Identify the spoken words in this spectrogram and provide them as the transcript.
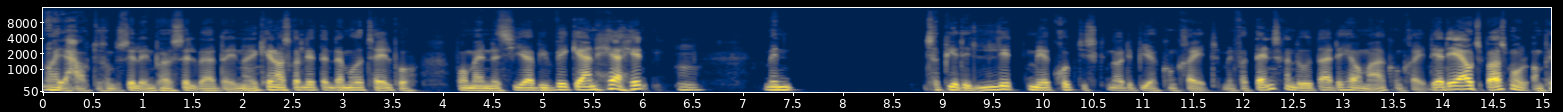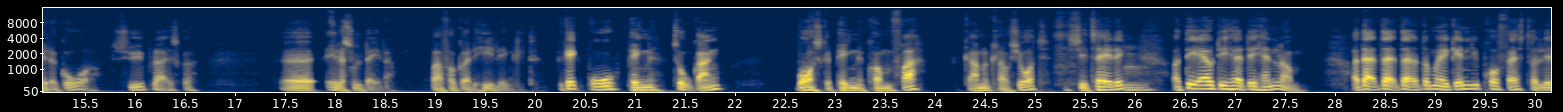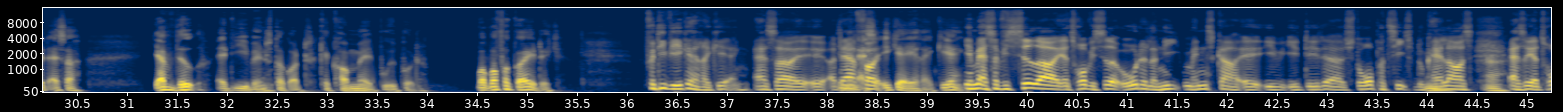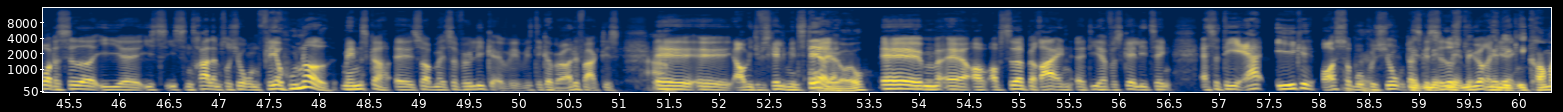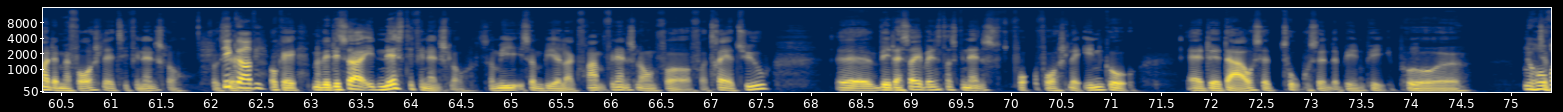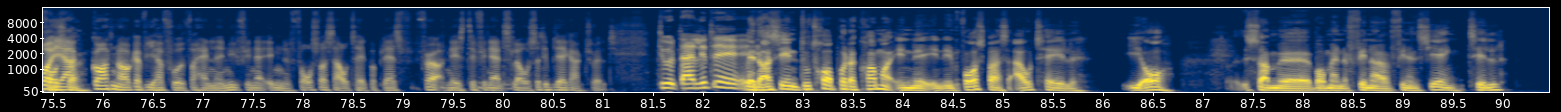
nu har jeg haft det, som du selv er inde på, jeg selv været derinde, og jeg kender også godt lidt den der måde at tale på, hvor man øh, siger, at vi vil gerne herhen, mm. men så bliver det lidt mere kryptisk, når det bliver konkret. Men for danskerne derude, der er det her jo meget konkret. Det, her, det er jo et spørgsmål om pædagoger, sygeplejersker øh, eller soldater. Bare for at gøre det helt enkelt. Vi kan ikke bruge pengene to gange. Hvor skal pengene komme fra? Gammel Claus Hjort, citat, ikke? Mm. Og det er jo det her, det handler om. Og der, der, der, der må jeg igen lige prøve at fastholde lidt, altså, jeg ved, at I i Venstre godt kan komme med et bud på det. Hvor, hvorfor gør I det ikke? Fordi vi ikke er i regering. Altså, øh, og jamen, derfor, altså ikke er i regering? Jamen altså, vi sidder, jeg tror, vi sidder otte eller ni mennesker øh, i, i det der store parti, som du mm. kalder os. Ja. Altså, jeg tror, der sidder i, øh, i, i centraladministrationen flere hundrede mennesker, øh, som øh, selvfølgelig, hvis det kan gøre det faktisk, ja. øh, øh, og i de forskellige ministerier, jo, jo. Øh, øh, og, og sidder og beregne øh, de her forskellige ting. Altså, det er ikke os som okay. opposition, der men, skal men, sidde og styre men, regeringen. Men I kommer der med forslag til finanslov? Det gør vi. Okay, men vil det så i den næste finanslov, som, I, som vi har lagt frem, finansloven for, for 23, øh, vil der så i Venstres finansforslag indgå, at øh, der er afsat 2% af BNP på... Øh, nu håber jeg godt nok, at vi har fået forhandlet en ny en forsvarsaftale på plads før næste finanslov, så det bliver ikke aktuelt. Du, der er lidt... Øh... Men også en, du tror på, at der kommer en, øh, en, en forsvarsaftale i år, som, øh, hvor man finder finansiering til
